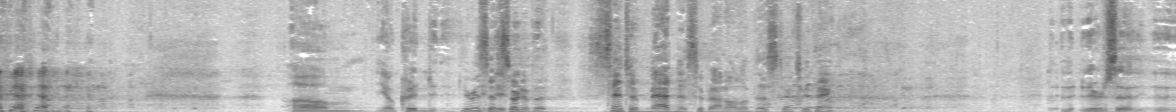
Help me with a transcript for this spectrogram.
um, you know, could. There is a it, sort of a scent of madness about all of this, don't you think? There's a the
